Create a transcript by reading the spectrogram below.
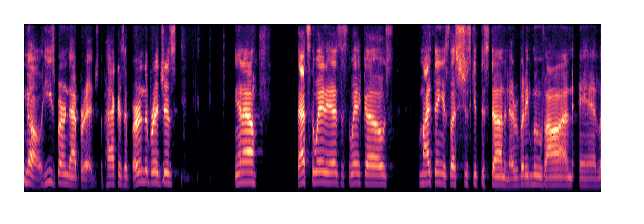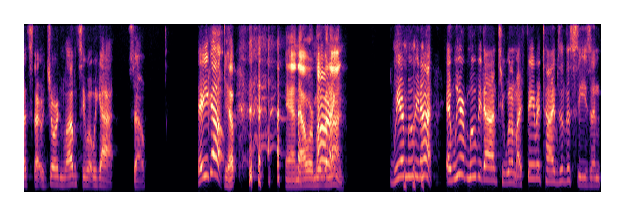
no, he's burned that bridge. The Packers have burned the bridges. You know, that's the way it is. It's the way it goes. My thing is let's just get this done and everybody move on. And let's start with Jordan Love and see what we got. So there you go. Yep. And now we're moving right. on. We are moving on. And we are moving on to one of my favorite times of the season,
